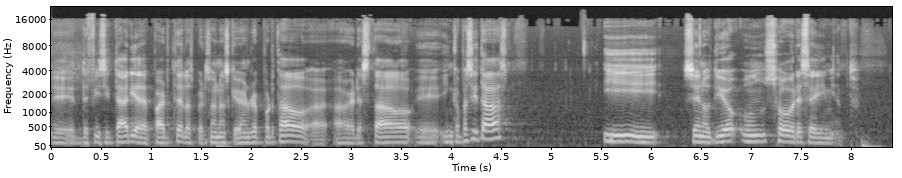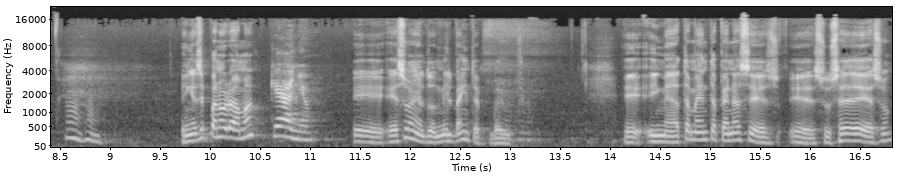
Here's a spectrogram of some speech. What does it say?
eh, deficitaria de parte de las personas que habían reportado haber estado incapacitadas y se nos dio un sobreseguimiento. En ese panorama... ¿Qué año? eso en el 2020. inmediatamente apenas sucede eso,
